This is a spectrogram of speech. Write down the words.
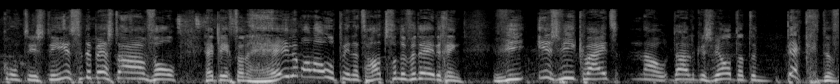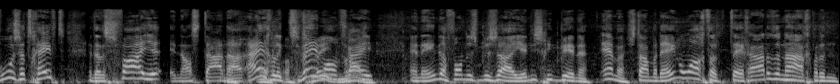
1-0 komt. Het is de eerste de beste aanval. Het ligt dan helemaal open in het hart van de verdediging. Wie is wie kwijt? Nou, duidelijk is wel dat de bek de voorzet geeft. En dat is Faaien. En dan staan daar eigenlijk oh, twee twee man vrij. En één daarvan is Bezuijen. En die schiet binnen. Emmen staan met 1-0 achter tegen Aden Den Haag. Met een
